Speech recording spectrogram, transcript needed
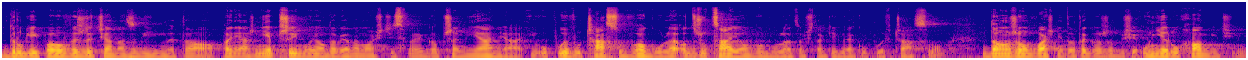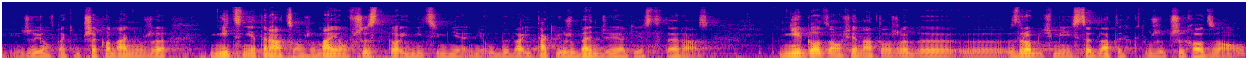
drugiej połowy życia, nazwijmy to, ponieważ nie przyjmują do wiadomości swojego przemijania i upływu czasu w ogóle, odrzucają w ogóle coś takiego jak upływ czasu, dążą właśnie do tego, żeby się unieruchomić i żyją w takim przekonaniu, że nic nie tracą, że mają wszystko i nic im nie, nie ubywa i tak już będzie, jak jest teraz. Nie godzą się na to, żeby y, zrobić miejsce dla tych, którzy przychodzą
